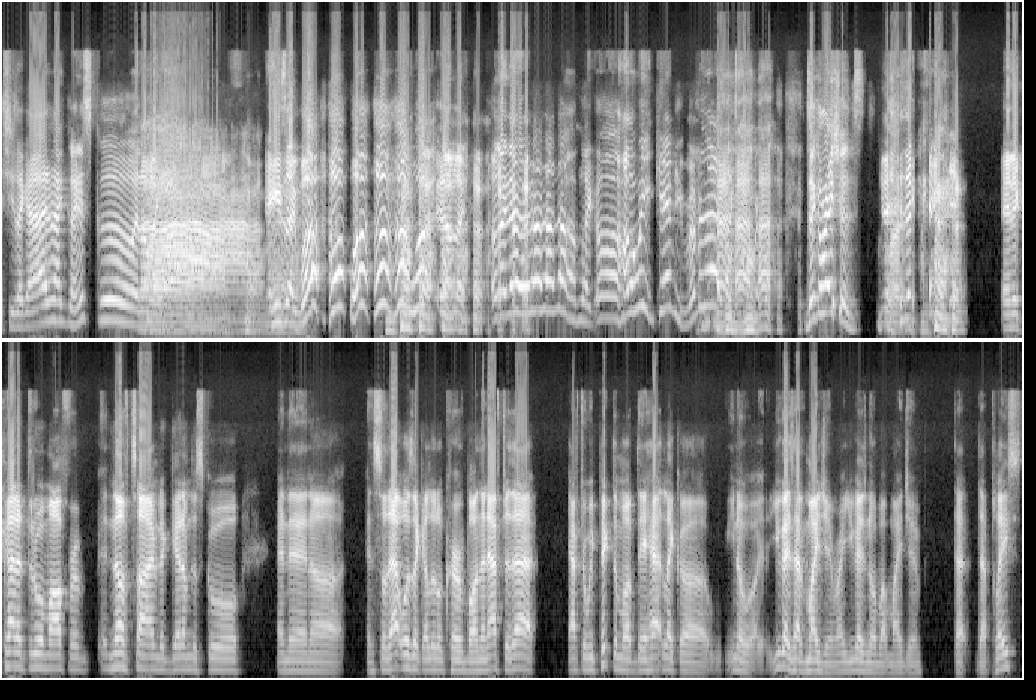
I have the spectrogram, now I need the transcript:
she's like, I'm not going to school, and I'm like, Ah, and he's like, what? Huh? What? Huh? Huh? What? And I'm like, I'm like, no, no, no, no, no. I'm like, oh, Halloween candy. Remember that? Decorations. Right. And it kind of threw him off for enough time to get him to school. And then, uh, and so that was like a little curveball. And then after that, after we picked them up, they had like a, you know, you guys have my gym, right? You guys know about my gym, that that place.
